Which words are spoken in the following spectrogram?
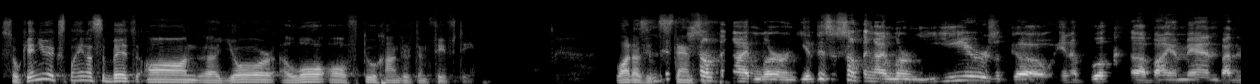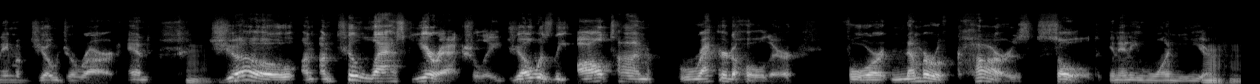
So, can you explain us a bit on uh, your law of 250? What does it this stand for? Something I learned. Yeah, this is something I learned years ago in a book uh, by a man by the name of Joe Girard. And hmm. Joe, un- until last year, actually, Joe was the all-time record holder for number of cars sold in any one year. Mm-hmm.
